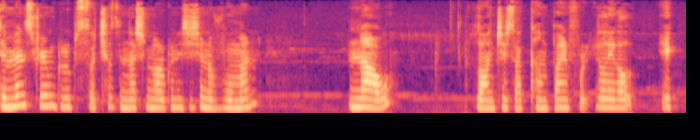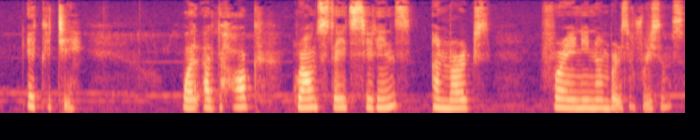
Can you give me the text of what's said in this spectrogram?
the mainstream groups such as the National Organization of Women now launches a campaign for illegal e- equity, while ad hoc ground state sittings and marks for any numbers of reasons.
